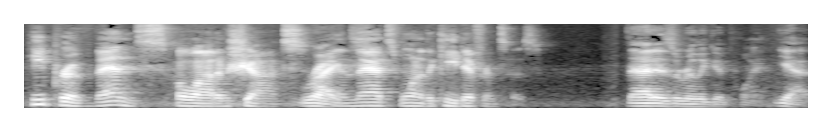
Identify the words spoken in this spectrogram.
he prevents a lot of shots. Right. And that's one of the key differences. That is a really good point. Yeah.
